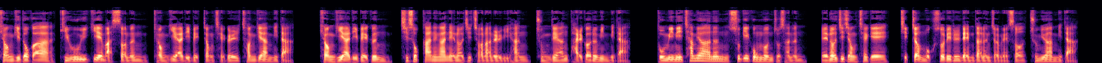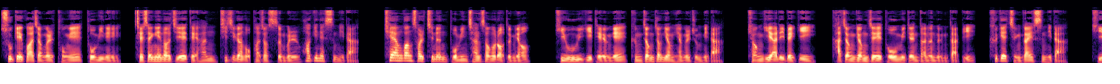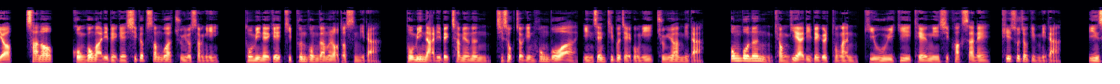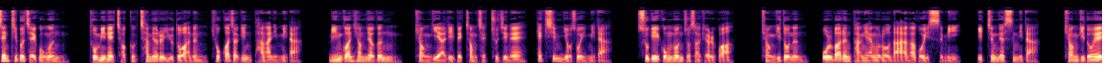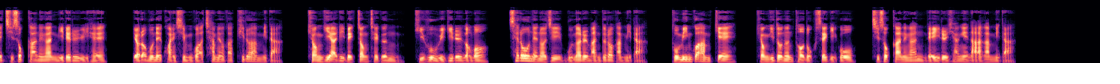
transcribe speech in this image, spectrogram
경기도가 기후위기에 맞서는 경기아 리백 정책을 전개합니다. 경기아 리백은 지속 가능한 에너지 전환을 위한 중대한 발걸음입니다. 도민이 참여하는 수기 공론 조사는 에너지 정책에 직접 목소리를 낸다는 점에서 중요합니다. 수계 과정을 통해 도민의 재생에너지에 대한 지지가 높아졌음을 확인했습니다. 태양광 설치는 도민 찬성을 얻으며 기후위기 대응에 긍정적 영향을 줍니다. 경기아 리백이 가정경제에 도움이 된다는 응답이 크게 증가했습니다. 기업, 산업, 공공아리백의 시급성과 중요성이 도민에게 깊은 공감을 얻었습니다. 도민 아리백 참여는 지속적인 홍보와 인센티브 제공이 중요합니다. 홍보는 경기 아리백을 통한 기후위기 대응 인식 확산에 필수적입니다. 인센티브 제공은 도민의 적극 참여를 유도하는 효과적인 방안입니다. 민관 협력은 경기 아 리백 정책 추진의 핵심 요소입니다. 수기 공론조사 결과 경기도는 올바른 방향으로 나아가고 있음이 입증됐습니다. 경기도의 지속 가능한 미래를 위해 여러분의 관심과 참여가 필요합니다. 경기아 리백 정책은 기후 위기를 넘어 새로운 에너지 문화를 만들어 갑니다. 도민과 함께 경기도는 더 녹색이고 지속 가능한 내일을 향해 나아갑니다.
